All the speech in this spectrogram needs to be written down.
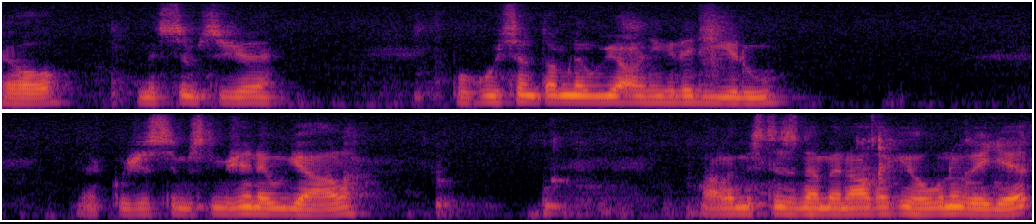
Jo, myslím si, že pokud jsem tam neudělal někde díru, jakože si myslím, že neudělal, ale mi znamená taky hovno vědět.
